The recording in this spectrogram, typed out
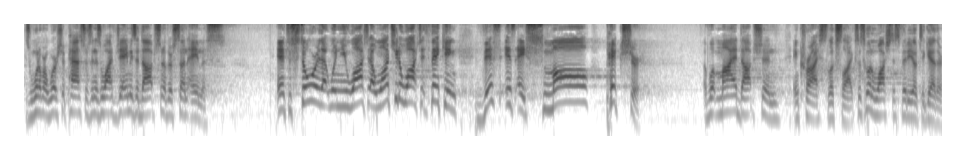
he's one of our worship pastors, and his wife Jamie's adoption of their son Amos. And it's a story that when you watch it, I want you to watch it thinking, this is a small picture of what my adoption in Christ looks like. So let's go and watch this video together.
